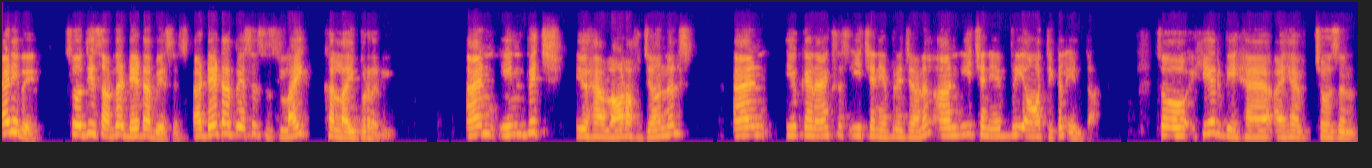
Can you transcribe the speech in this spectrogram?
Anyway, so these are the databases. A database is like a library and in which you have a lot of journals and you can access each and every journal and each and every article in that. So here we have, I have chosen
